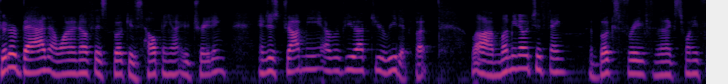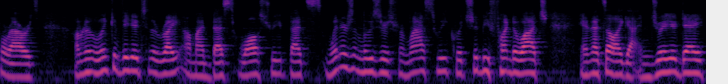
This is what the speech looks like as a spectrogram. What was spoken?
good or bad. I want to know if this book is helping out your trading, and just drop me a review after you read it. But um, let me know what you think. The book's free for the next 24 hours. I'm going to link a video to the right on my best Wall Street bets, winners and losers from last week, which should be fun to watch. And that's all I got. Enjoy your day.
